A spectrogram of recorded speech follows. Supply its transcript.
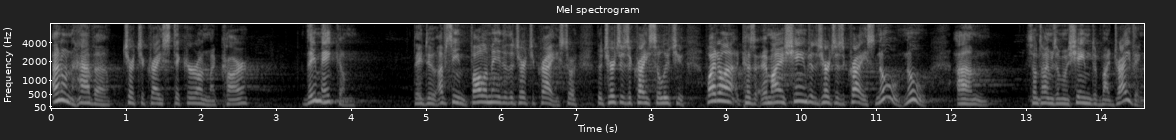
I don't have a Church of Christ sticker on my car. They make them. They do. I've seen follow me to the Church of Christ or the Churches of Christ salute you. Why don't I? Because am I ashamed of the Churches of Christ? No, no. Um, Sometimes I'm ashamed of my driving.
